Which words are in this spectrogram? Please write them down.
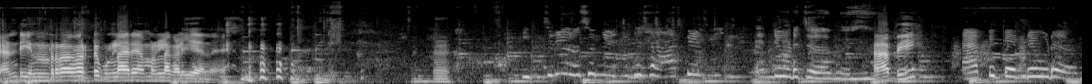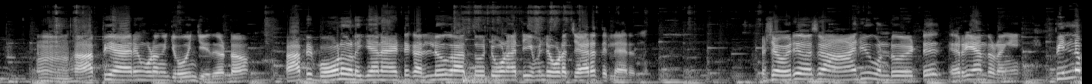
രണ്ട് ഇൻട്രോവേർട്ട് പിള്ളേരെ നമ്മളുടെ കളിയാന്ന് ഹാപ്പി? എന്റെ ഹാപ്പി ആരും കൂടെ അങ്ങ് ജോയിൻ ചെയ്തു കേട്ടോ. ഹാപ്പി ബോൾ കളിക്കാനായിട്ട് കല്ലു കാത്തു ടൂണ ടീമിന്റെ കൂടെ ചേരത്തില്ലായിരുന്നു. പക്ഷെ ഒരു ദിവസം ആരും കൊണ്ടുപോയിട്ട് എറിയാൻ തുടങ്ങി. പിന്നെ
